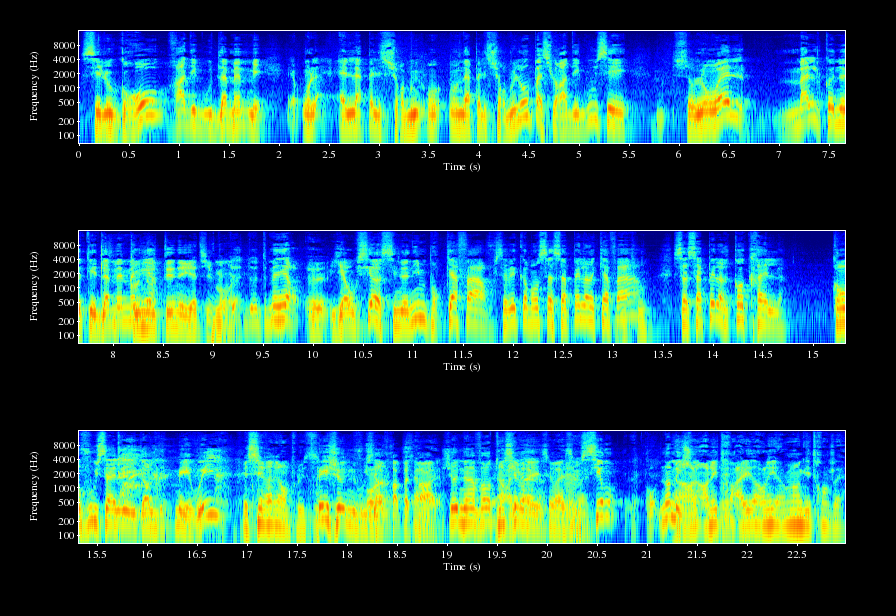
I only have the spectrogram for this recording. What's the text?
c'est le gros rat d'égout de la même. Mais on, elle l'appelle surmu- on, on appelle surmulot parce que rat d'égout, c'est selon elle mal connoté. De la même manière. Connoté négativement. ouais. De, manière, euh, il y a aussi un synonyme pour cafard. Vous savez comment ça s'appelle un cafard. Ça s'appelle un coquerel. quand vous allez dans le... Mais oui, Mais c'est vrai en plus. mais je ne vous On ne in- fera pas de pareil. Je n'invente Non, rien. c'est vrai, c'est vrai. Si on... Non, mais Non, je- en, étra- allez, en, en langue étrangère.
